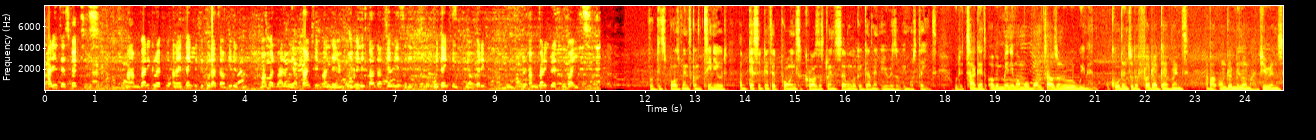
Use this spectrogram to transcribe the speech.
I didn't expect it. And I'm very grateful and I thank the people that have given Muhammad Buhari. We have thanked him and the, the ministers that came yesterday. We thank him. We are very, I'm very grateful for it. The disbursements continued at designated points across the 27 local government areas of Imo State, with a target of a minimum of 1,000 rural women. According to the federal government, about 100 million Nigerians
